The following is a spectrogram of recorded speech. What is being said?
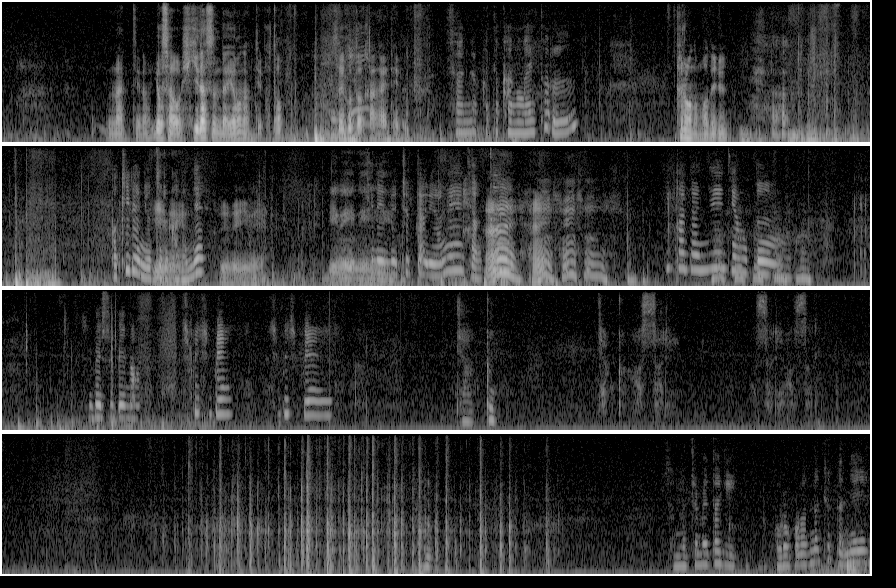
なんていうの良さを引き出すんだよなんていうこと？そういうことを考えている。そんなこと考えとる？プロのモデル？あ綺麗に映るからね。いいねいいね。いいねいいね綺麗にね映ったるよねジャン君はいはいはいはい。いい子だねジャン君すべすべなすべすべ。すべすべ。ジャン君。ジャン君あっさり。あっさりあっさり。そんな冷たいボロボロになっちゃったね。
